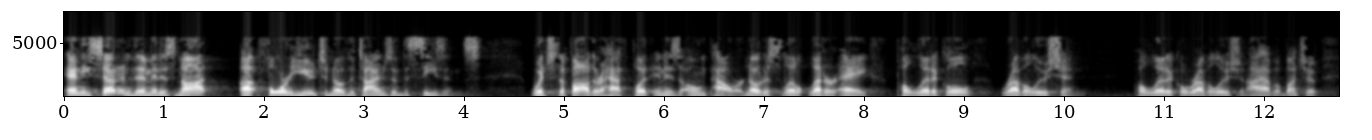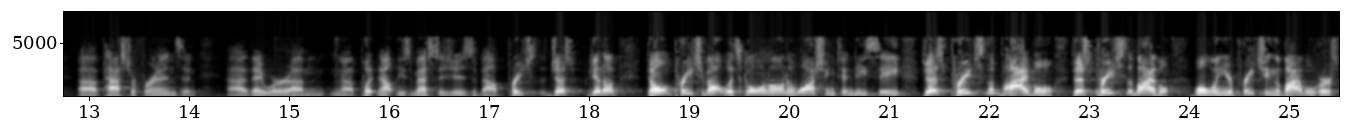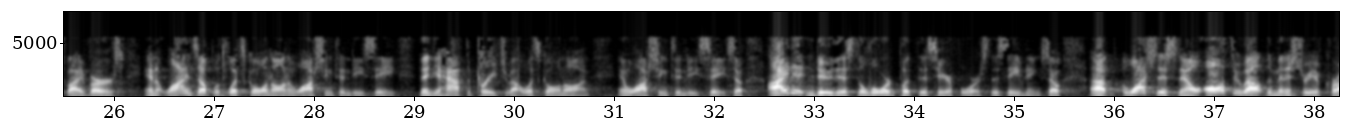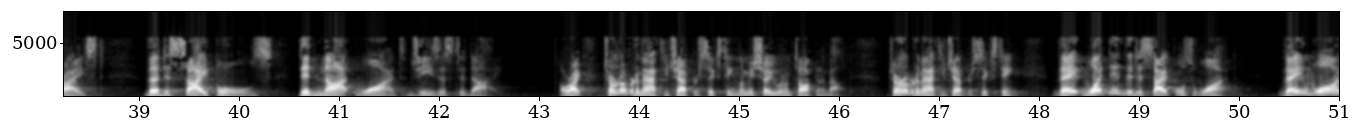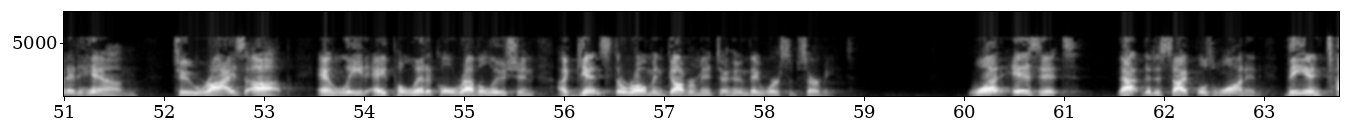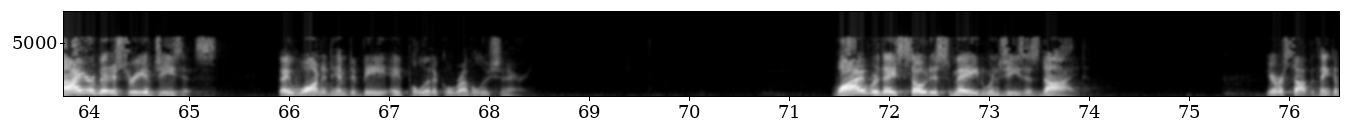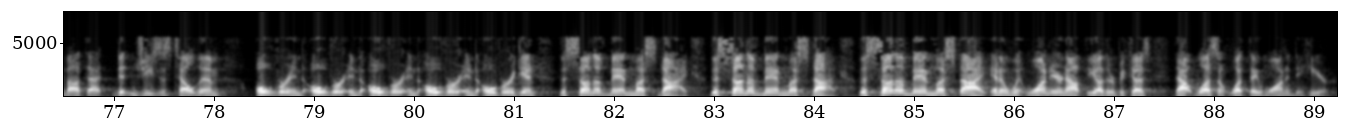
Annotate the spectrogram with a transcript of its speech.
And he said unto them, It is not uh, for you to know the times of the seasons, which the Father hath put in his own power. Notice letter A, political revolution. Political revolution. I have a bunch of uh, pastor friends, and uh, they were um, uh, putting out these messages about preach. Just get up. Don't preach about what's going on in Washington D.C. Just preach the Bible. Just preach the Bible. Well, when you're preaching the Bible verse by verse, and it lines up with what's going on in Washington D.C., then you have to preach about what's going on in Washington D.C. So I didn't do this. The Lord put this here for us this evening. So uh, watch this now. All throughout the ministry of Christ, the disciples did not want Jesus to die. All right? Turn over to Matthew chapter 16. Let me show you what I'm talking about. Turn over to Matthew chapter 16. They, what did the disciples want? They wanted him to rise up and lead a political revolution against the Roman government to whom they were subservient. What is it that the disciples wanted? The entire ministry of Jesus. They wanted him to be a political revolutionary. Why were they so dismayed when Jesus died? You ever stop and think about that? Didn't Jesus tell them over and over and over and over and over again, the Son of Man must die. The Son of Man must die. The Son of Man must die. And it went one ear and out the other because that wasn't what they wanted to hear.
